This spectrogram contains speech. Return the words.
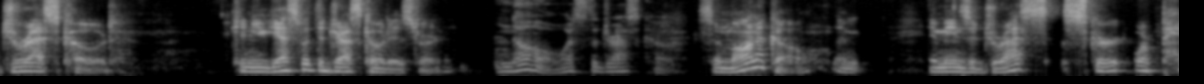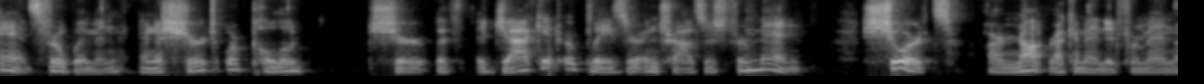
dress code. Can you guess what the dress code is, Jordan? No, what's the dress code? So in Monaco, um, it means a dress, skirt, or pants for women, and a shirt or polo shirt with a jacket or blazer and trousers for men. Shorts are not recommended for men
